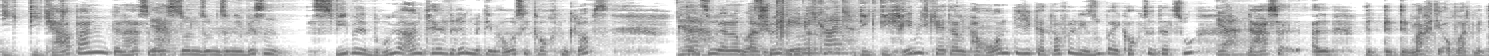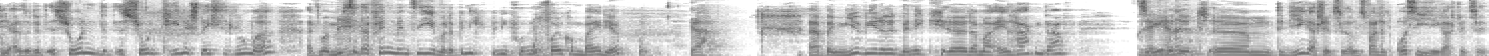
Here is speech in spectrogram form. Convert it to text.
Die, die Kapern, dann hast du Ja. meist so, so, so einen gewissen Zwiebelbrüheanteil drin mit dem ausgekochten Klops. Dazu dann noch ein paar hast die schöne Cremigkeit. Die, die Cremigkeit, dann ein paar ordentliche Kartoffeln, die super gekocht sind dazu. Ja. Da hast du, also, das, das, das macht ja auch was mit dir. Also, das ist schon, das ist schon keine schlechte Nummer. Also, man müsste Nee. da finden, wenn es nie geben würde. Da bin ich, bin ich voll, vollkommen bei dir. Ja, Äh, bei mir wäre das, wenn ich äh, da mal einhaken darf, sehr wäre gerne. das, ähm, das Jägerschnitzel. Und zwar das Ossi-Jägerschnitzel.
